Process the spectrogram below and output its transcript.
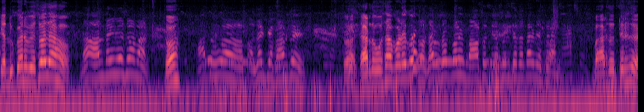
કે દુકાને બેસવા જાહો? ના હાલ નહીં બેસવા માર. તો? હા તો હું આ હજાર ભાવ છે તો હજાર તો ઓછા પડે કોઈ? હજાર ઓછા પડે બારસો તેરસો રૂપિયા તારે બેસવાનું. બારસો ત્રીસો?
